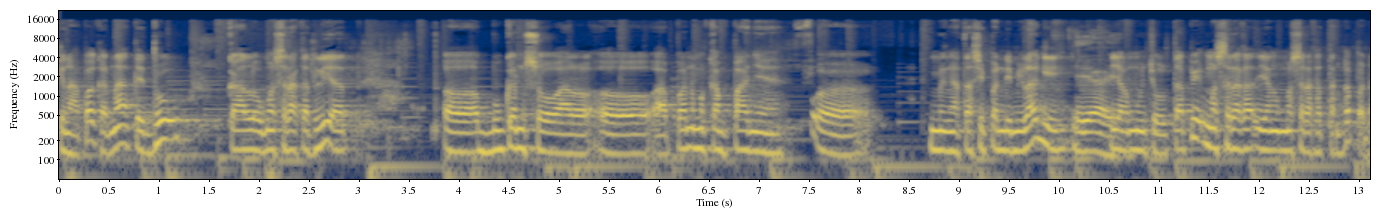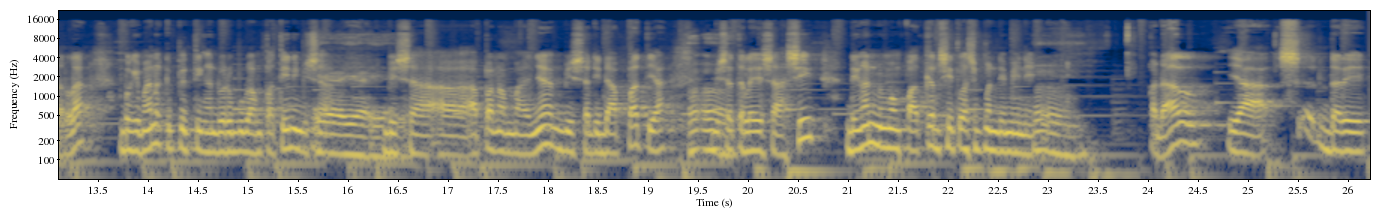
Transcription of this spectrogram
Kenapa? Karena tentu kalau masyarakat lihat eh, bukan soal eh, apa nama kampanye eh, mengatasi pandemi lagi Iya, yang muncul, tapi masyarakat yang masyarakat tangkap adalah bagaimana kepentingan 2024 ini bisa Iya iya iya. bisa eh, apa namanya bisa didapat ya, bisa terrealisasi dengan memanfaatkan situasi pandemi ini. Padahal ya dari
